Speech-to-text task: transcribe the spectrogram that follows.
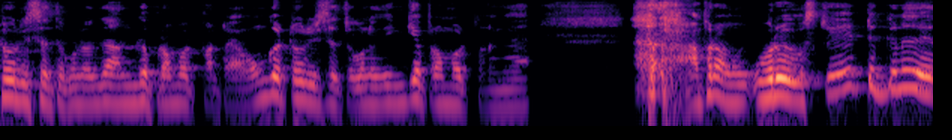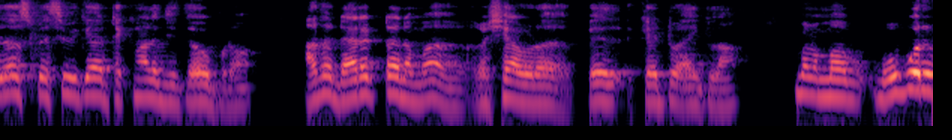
டூரிசத்தை கொண்டு வந்து அங்கே ப்ரமோட் பண்ணுறேன் உங்கள் டூரிசத்தை கொண்டு வந்து இங்கே ப்ரமோட் பண்ணுங்கள் அப்புறம் ஒரு ஸ்டேட்டுக்குன்னு ஏதாவது ஸ்பெசிஃபிக்காக டெக்னாலஜி தேவைப்படும் அதை டைரெக்டாக நம்ம ரஷ்யாவோட பே கேட்டு வாங்கிக்கலாம். இப்போ நம்ம ஒவ்வொரு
